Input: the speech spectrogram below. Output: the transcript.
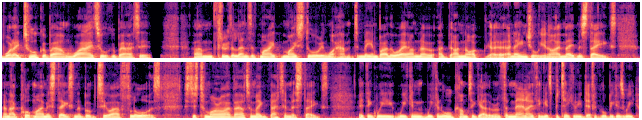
what I talk about and why I talk about it um, through the lens of my my story and what happened to me. And by the way, I'm no, I, am not a, an angel. You know, I made mistakes, and I put my mistakes in the book too. I have flaws. It's just tomorrow I vow to make better mistakes. I think we we can we can all come together. And for men, I think it's particularly difficult because we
